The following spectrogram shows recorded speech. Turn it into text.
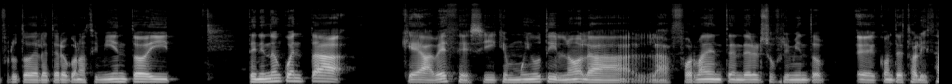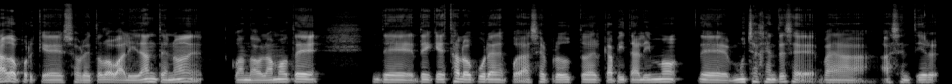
fruto del heteroconocimiento y teniendo en cuenta que a veces sí que es muy útil ¿no? la, la forma de entender el sufrimiento eh, contextualizado, porque es sobre todo validante, ¿no? Cuando hablamos de, de, que esta locura pueda ser producto del capitalismo, de mucha gente se va a sentir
